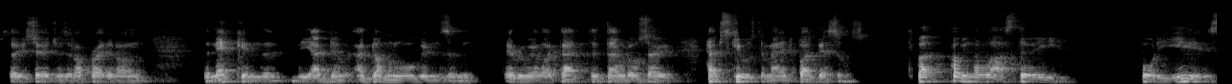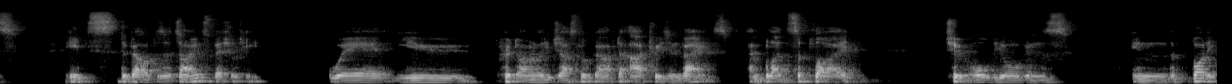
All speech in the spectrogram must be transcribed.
So surgeons that operated on the neck and the, the abdom- abdominal organs and everywhere like that, that they would also have skills to manage blood vessels. But probably in the last 30, 40 years, it's developed as its own specialty where you predominantly just look after arteries and veins and blood supply to all the organs in the body,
